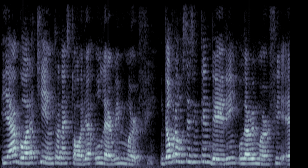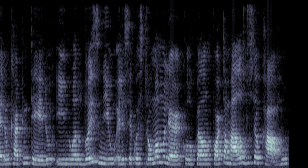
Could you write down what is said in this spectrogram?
E é agora que entra na história o Larry Murphy. Então, para vocês entenderem, o Larry Murphy era um carpinteiro e no ano 2000 ele sequestrou uma mulher, colocou ela no porta-malas do seu carro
